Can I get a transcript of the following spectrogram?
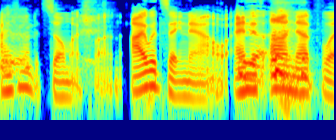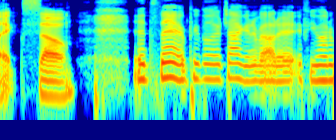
I found it so much fun. I would say now, and it's on Netflix. So, It's there. People are talking about it. If you want to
